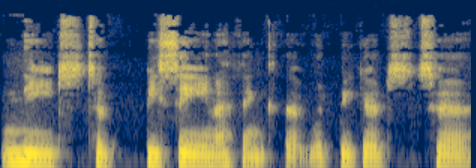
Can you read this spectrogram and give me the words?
need to be seen. I think that would be good to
